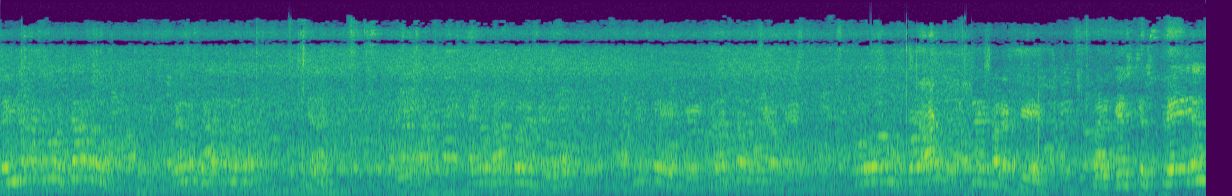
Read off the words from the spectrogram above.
Señora, ¿cómo ha estado? Ya nos da, ¿verdad? Ya. Ya nos da con el reloj. Así que, gracias. ¿Cómo vamos? ¿Cómo vamos? Para que, para que esta estrella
